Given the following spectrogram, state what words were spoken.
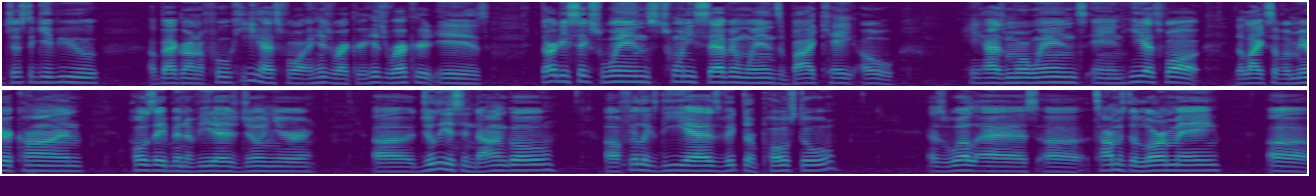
just to give you a background of who he has fought in his record, his record is 36 wins, 27 wins by KO. He has more wins, and he has fought the likes of Amir Khan, Jose Benavidez Jr., uh, Julius Indongo, uh, Felix Diaz, Viktor Postol, as well as uh, Thomas Dulorme, uh,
